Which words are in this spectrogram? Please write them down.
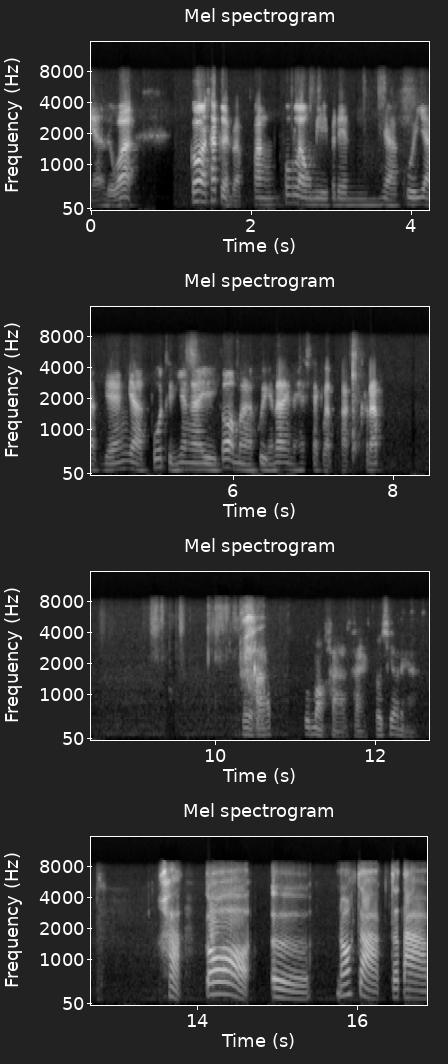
เงี้ย หรือว่า ก็ถ้าเกิดแบบฟังพวกเรามีประเด็นอยากคุยอยากแย้ง อยากพูดถึงยังไง ก็มาคุยกันได้ในแฮชแท็กหลัดผักครับโอเคครับคุณหมอขาขายโซเชียลหน่อยครับค่ะ ก็เออนอกจากจะตาม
